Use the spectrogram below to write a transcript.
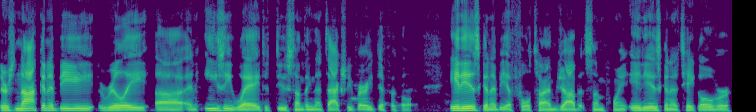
there's not going to be really uh, an easy way to do something that's actually very difficult it is going to be a full-time job at some point it is going to take over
